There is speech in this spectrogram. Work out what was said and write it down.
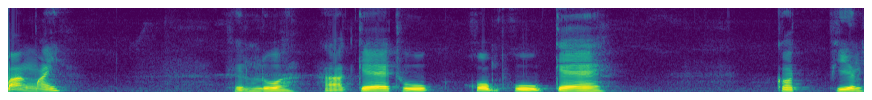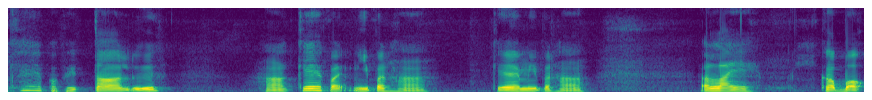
บ้างไหม เห็นรู้วหาแกถูกข่มขู่แก ก็เพียงแค่ประพริบตาหรือ หาแกไปมีปัญหา แกมีปัญหา อะไรก็บอก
